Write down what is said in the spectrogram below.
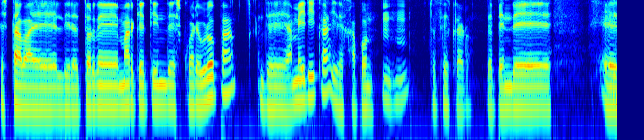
estaba el director de marketing de Square Europa, de América y de Japón. Uh Entonces, claro, depende... el-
